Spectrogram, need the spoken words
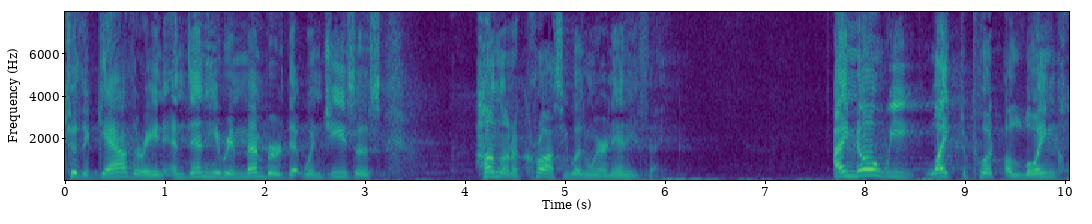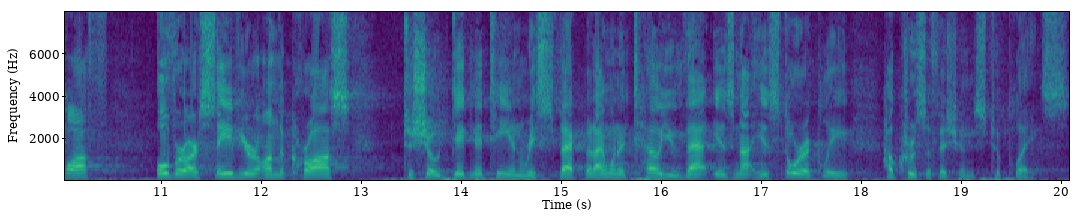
to the gathering. And then he remembered that when Jesus hung on a cross, he wasn't wearing anything. I know we like to put a loincloth over our Savior on the cross to show dignity and respect, but I want to tell you that is not historically how crucifixions took place.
